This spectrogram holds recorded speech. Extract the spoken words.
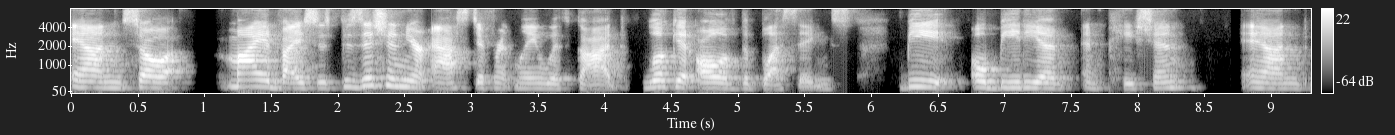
and so my advice is position your ass differently with God. Look at all of the blessings. Be obedient and patient. And,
